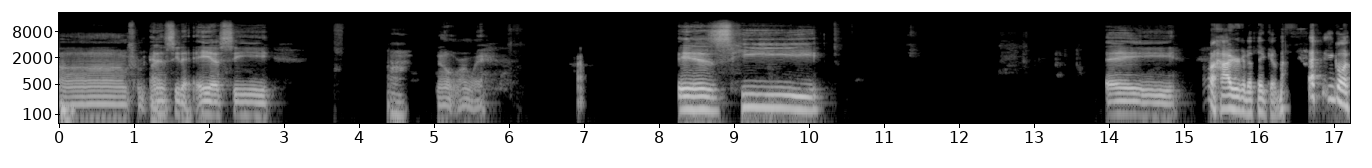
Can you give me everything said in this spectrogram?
Um, from NFC to AFC. Mm. No, wrong way. Is he a I don't know how you're gonna think of that. You're going,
